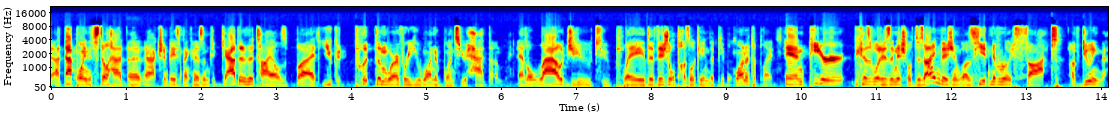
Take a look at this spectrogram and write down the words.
At that point, it still had an action-based mechanism to gather the tiles, but you could put them wherever you wanted once you had them. It allowed you to play the visual puzzle game that people wanted to play. And Peter, because of what his initial design vision was, he had never really thought of doing that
